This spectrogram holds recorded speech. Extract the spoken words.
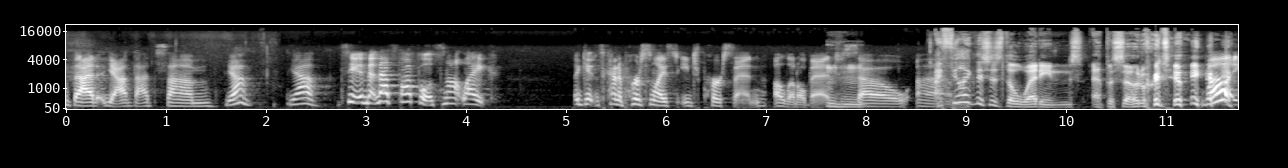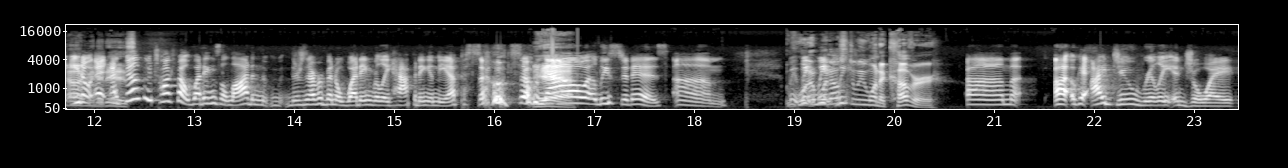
that yeah that's um yeah yeah see and that's thoughtful it's not like like it's kind of personalized to each person a little bit so um, I feel like this is the weddings episode we're doing. well right you know I I, mean, I it feel like we talked about weddings a lot and there's never been a wedding really happening in the episode so Yeah. now at least it is um we, what, we, what else we- do we want to cover? um uh, okay i do really enjoy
